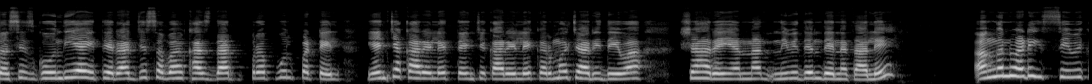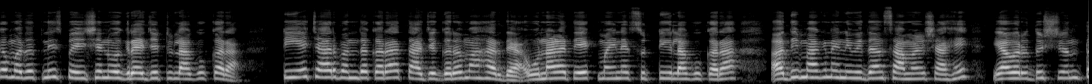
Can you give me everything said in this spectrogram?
तसेच गोंदिया येथे राज्यसभा खासदार प्रफुल पटेल यांच्या कार्यालयात त्यांचे कार्यालय कर्मचारी देवा शहारे यांना निवेदन देण्यात आले. अंगणवाडी सेविका मदतनीस पेन्शन व ग्रॅज्युएट लागू करा. टी एच आर बंद करा. ताजे गरम आहार द्या. उन्हाळ्यात एक महिन्यात सुट्टी लागू करा. आदी मागण्या निवेदन समावेश आहे. यावर दुष्यंत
